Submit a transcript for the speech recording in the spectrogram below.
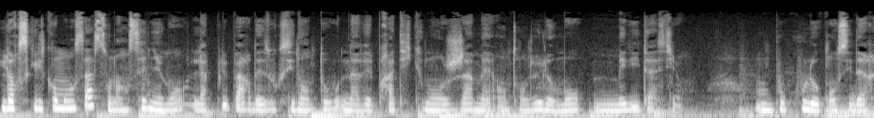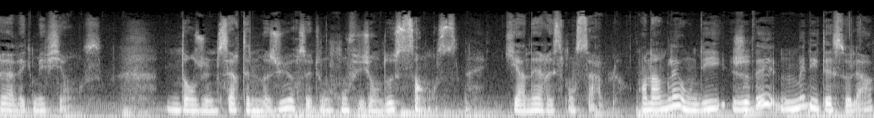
Lorsqu'il commença son enseignement, la plupart des Occidentaux n'avaient pratiquement jamais entendu le mot méditation. Beaucoup le considéraient avec méfiance. Dans une certaine mesure, c'est une confusion de sens qui en est responsable. En anglais, on dit je vais méditer cela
